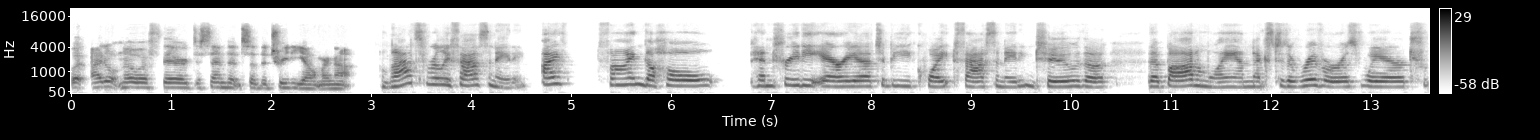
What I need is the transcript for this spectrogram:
but I don't know if they're descendants of the treaty elm or not. That's really fascinating. I find the whole Penn Treaty area to be quite fascinating too. The the bottom land next to the river is where tr-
